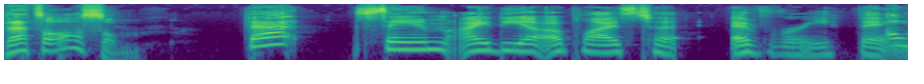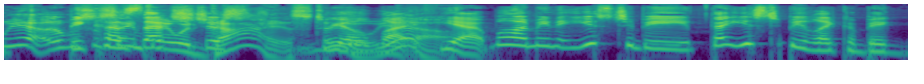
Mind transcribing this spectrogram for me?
that's awesome that same idea applies to everything. Oh, yeah, it was the because that's with just guys, too, Real life. yeah. Yeah. Well, I mean, it used to be that used to be like a big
